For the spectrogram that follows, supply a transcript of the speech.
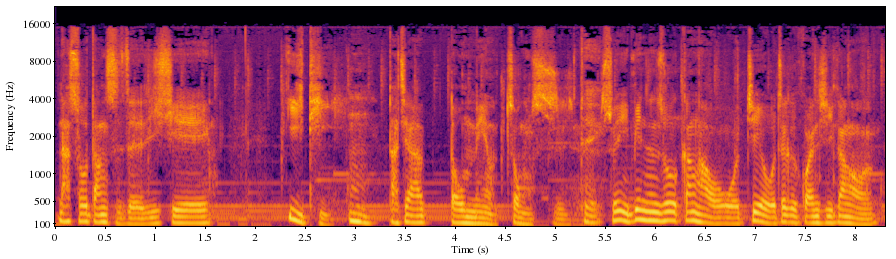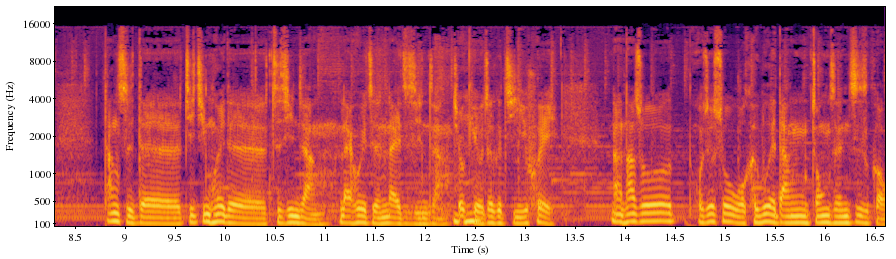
那时候当时的一些议题，嗯，大家都没有重视，对，所以变成说刚好我借我这个关系，刚好当时的基金会的执行长赖惠珍赖执行长就给我这个机会。嗯那他说，我就说我可不可以当终身志工？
